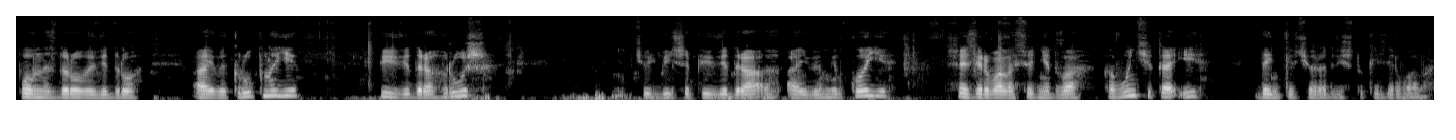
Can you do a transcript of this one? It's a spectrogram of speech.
повне здорове відро айви крупної, пів відра груш, чуть більше пів відра айви мілкої. Ще зірвала сьогодні два кавунчика і деньки вчора дві штуки зірвала.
